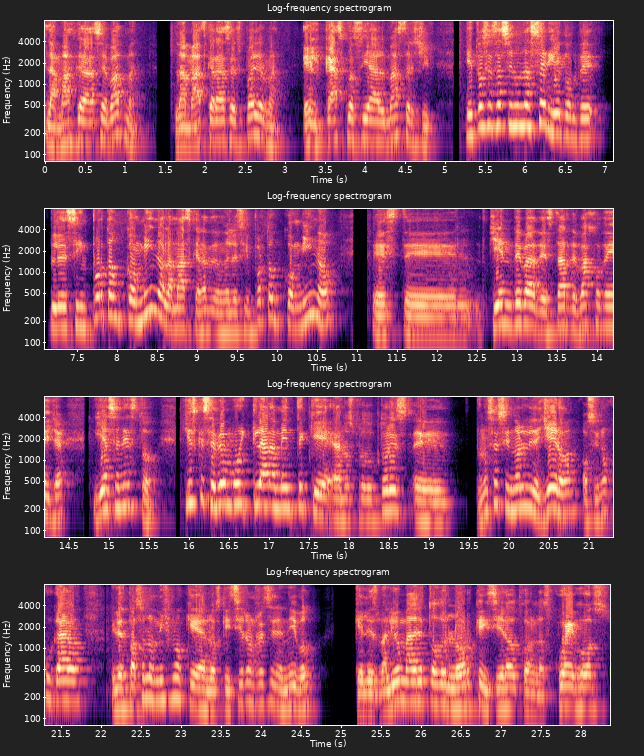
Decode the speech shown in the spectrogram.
La máscara hace Batman, la máscara hace Spider-Man, el casco hacía al Master Chief. Y entonces hacen una serie donde les importa un comino la máscara, de donde les importa un comino este, quién deba de estar debajo de ella, y hacen esto. Y es que se ve muy claramente que a los productores, eh, no sé si no leyeron o si no jugaron, y les pasó lo mismo que a los que hicieron Resident Evil, que les valió madre todo el lore que hicieron con los juegos.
